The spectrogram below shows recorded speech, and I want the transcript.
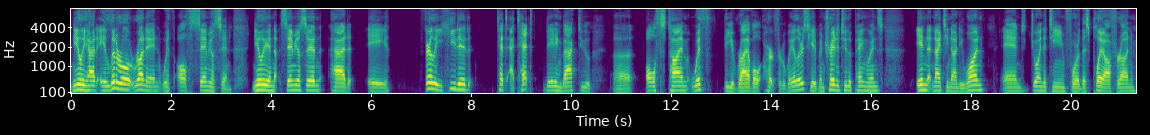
Neely had a literal run in with Ulf Samuelsson. Neely and Samuelsson had a fairly heated tete a tete dating back to uh, Ulf's time with the rival Hartford Whalers. He had been traded to the Penguins in 1991 and joined the team for this playoff run.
